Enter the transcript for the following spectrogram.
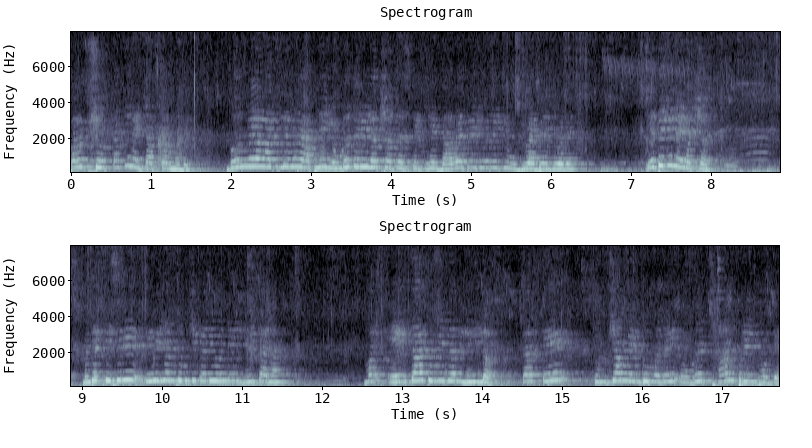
परत शोधता की नाही चॅप्टरमध्ये दोन वेळा वाचल्यामुळे आपल्या एवढं तरी लक्षात असते की हे डाव्या पेजवर आहे की उजव्या पेजवर आहे? येते की नाही लक्षात? म्हणजे तिसरी रिव्हिजन तुमची कधी होते? लिहिताना. मग एकदा तुम्ही जर लिहिलं तर ते तुमच्या मेंदूमध्ये एवढं छान प्रिंट होते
